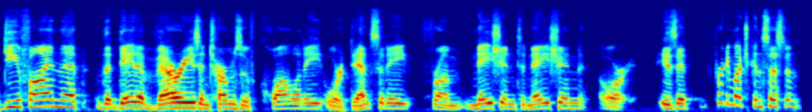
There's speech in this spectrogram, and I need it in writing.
do you find that the data varies in terms of quality or density from nation to nation, or is it pretty much consistent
